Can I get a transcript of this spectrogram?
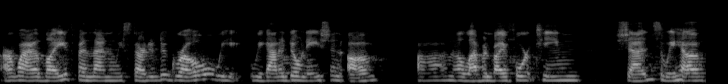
our wildlife and then we started to grow we we got a donation of uh, an 11 by 14 shed. So we have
